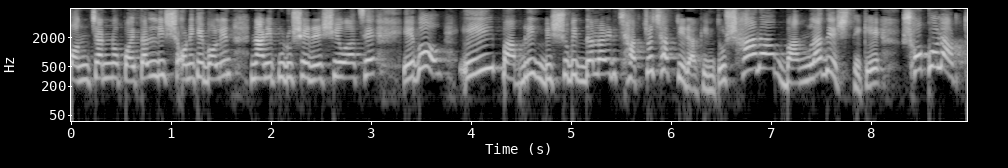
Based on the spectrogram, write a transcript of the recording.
পঞ্চান্ন পঁয়তাল্লিশ অনেকে বলেন নারী পুরুষের রেশিও আছে। এবং এই পাবলিক বিশ্ববিদ্যালয়ের ছাত্রছাত্রীরা কিন্তু সারা বাংলাদেশ থেকে সকল অর্থ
